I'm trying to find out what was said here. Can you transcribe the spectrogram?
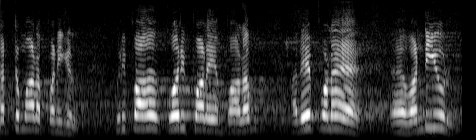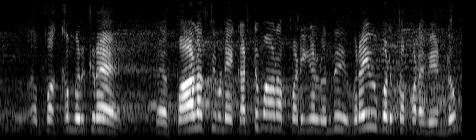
கட்டுமான பணிகள் குறிப்பாக கோரிப்பாளையம் பாலம் அதே போல வண்டியூர் பக்கம் இருக்கிற பாலத்தினுடைய கட்டுமான பணிகள் வந்து விரைவுபடுத்தப்பட வேண்டும்.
